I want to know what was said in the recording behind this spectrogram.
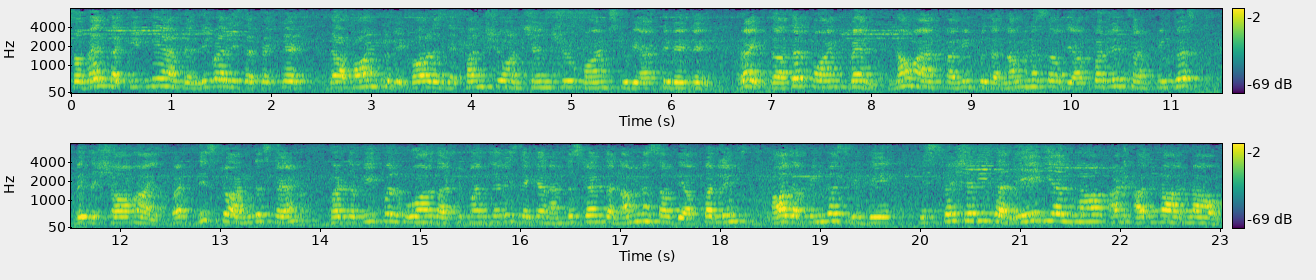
So when the kidney and the liver is affected, the point to be called is the Kanshu and Shenshu points to be activated. Right, the other point when, now I am coming to the numbness of the upper limbs and fingers with the Shahai. But this to understand, but the people who are the acupuncturists, they can understand the numbness of the upper limbs or the fingers will be, especially the radial nerve and ulnar nerve.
